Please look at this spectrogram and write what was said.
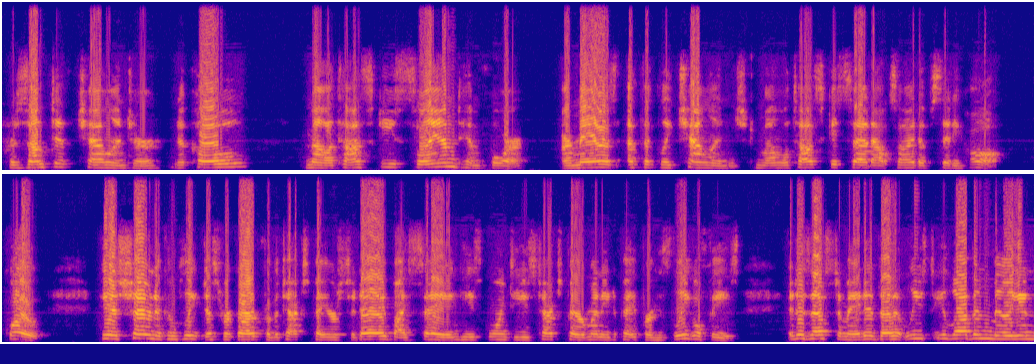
presumptive challenger Nicole Malliotakis slammed him for. Our mayor is ethically challenged, Malliotakis said outside of City Hall. Quote, he has shown a complete disregard for the taxpayers today by saying he's going to use taxpayer money to pay for his legal fees. It is estimated that at least $11 million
